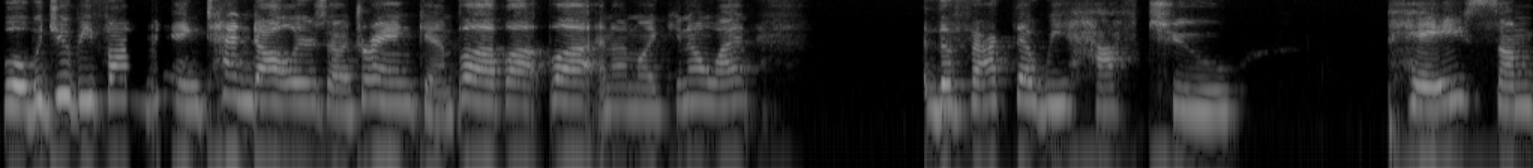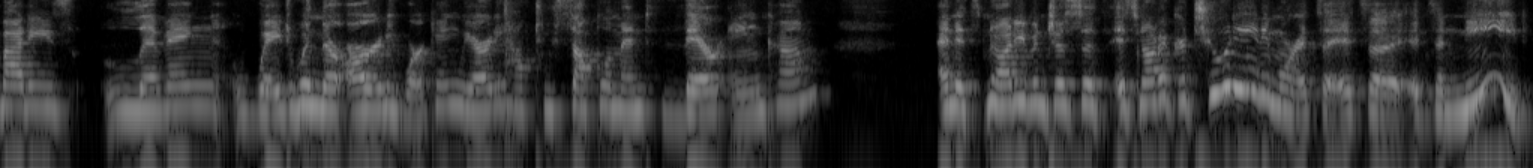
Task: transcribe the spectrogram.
well, would you be fine paying ten dollars a drink and blah blah blah? And I'm like, you know what? The fact that we have to pay somebody's living wage when they're already working, we already have to supplement their income. And it's not even just a it's not a gratuity anymore. It's a it's a it's a need.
